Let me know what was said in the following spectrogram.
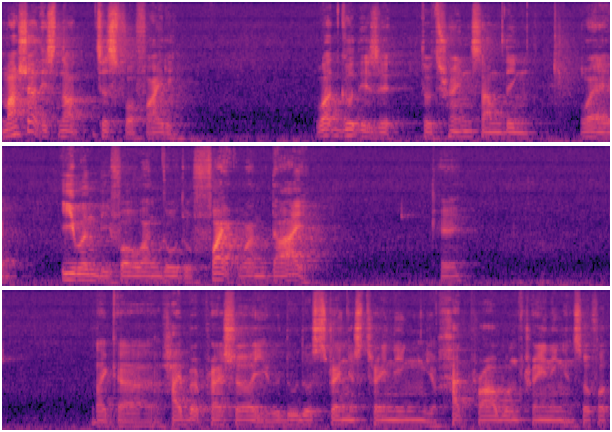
martial art is not just for fighting. What good is it to train something where even before one go to fight, one die? Okay? like uh, high blood pressure, you do those strenuous training, your heart problem training and so forth,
